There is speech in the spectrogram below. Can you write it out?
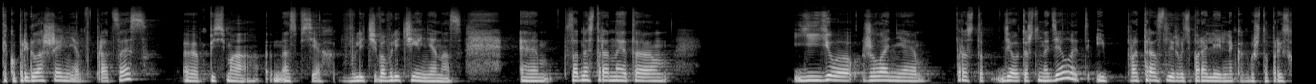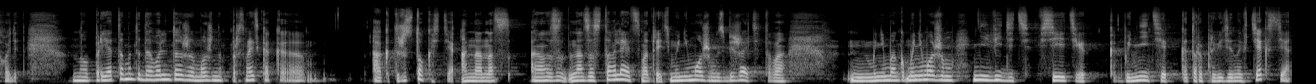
такое приглашение в процесс э, письма нас всех, вовлеч, вовлечение нас. С одной стороны, это ее желание просто делать то, что она делает, и протранслировать параллельно, как бы, что происходит. Но при этом это довольно тоже можно просмотреть как э, акт жестокости. Она нас, она нас заставляет смотреть. Мы не можем избежать этого. Мы не, мы не можем не видеть все эти как бы, нити, которые приведены в тексте.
